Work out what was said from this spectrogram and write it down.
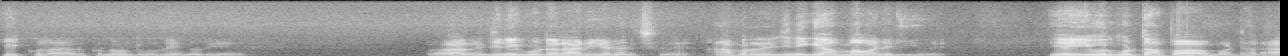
ஈக்குவலாக இருக்கணுன்றது என்னுடைய ரஜினி கூட ராதிகா நடிச்சது. அப்புறம் ரஜினிக்கு அம்மாவா நடிக்குது. ஏன் இவர் மட்டும் அப்பா ஆக மாட்டாரா?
